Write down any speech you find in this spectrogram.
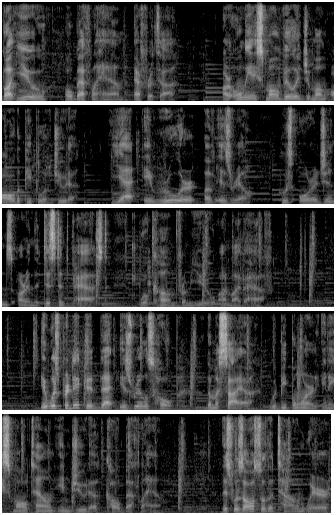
But you, O Bethlehem, Ephratah, are only a small village among all the people of Judah, yet a ruler of Israel, whose origins are in the distant past, will come from you on my behalf. It was predicted that Israel's hope, the Messiah, would be born in a small town in Judah called Bethlehem. This was also the town where,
